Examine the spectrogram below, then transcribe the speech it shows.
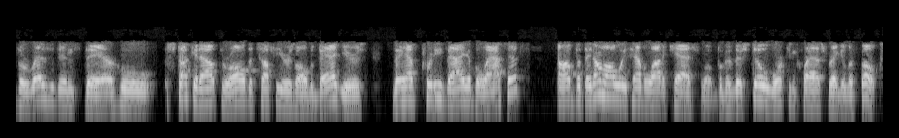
the residents there who stuck it out through all the tough years, all the bad years, they have pretty valuable assets, uh, but they don't always have a lot of cash flow because they're still working class, regular folks.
